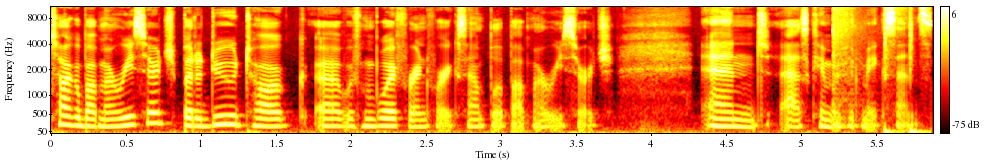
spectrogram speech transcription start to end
talk about my research, but I do talk uh, with my boyfriend, for example, about my research and ask him if it makes sense.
